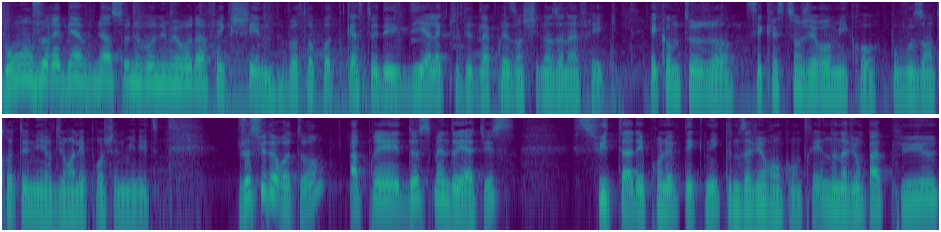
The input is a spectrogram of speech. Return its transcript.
Bonjour et bienvenue à ce nouveau numéro d'Afrique Chine, votre podcast dédié à l'actualité de la présence chinoise en Afrique. Et comme toujours, c'est Christian Géraud au micro pour vous entretenir durant les prochaines minutes. Je suis de retour après deux semaines de hiatus. Suite à des problèmes techniques que nous avions rencontrés, nous n'avions pas pu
